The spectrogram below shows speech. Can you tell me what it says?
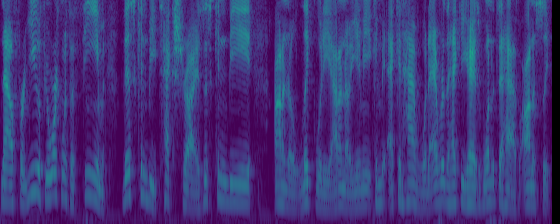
Now for you if you're working with a theme this can be texturized. This can be I don't know, liquidy. I don't know. You know I mean? It can I can have whatever the heck you guys want it to have, honestly.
